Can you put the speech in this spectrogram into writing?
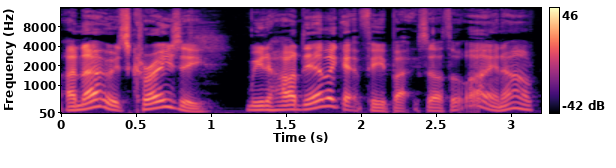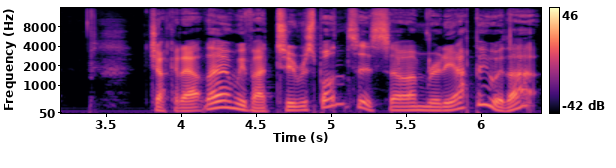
I know it's crazy. We hardly ever get feedback, so I thought, oh, you know, I'll chuck it out there. And we've had two responses, so I'm really happy with that.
